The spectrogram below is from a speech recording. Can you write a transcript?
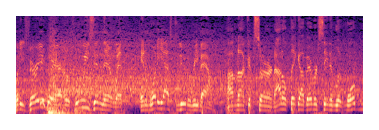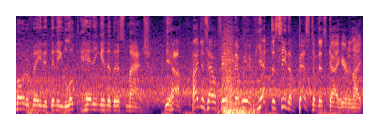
But he's very aware of who he's in there with and what he has to do to rebound. I'm not concerned. I don't think I've ever seen him look more motivated than he looked heading into this match. Yeah, I just have a feeling that we have yet to see the best of this guy here tonight.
